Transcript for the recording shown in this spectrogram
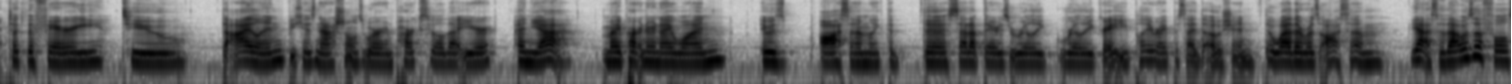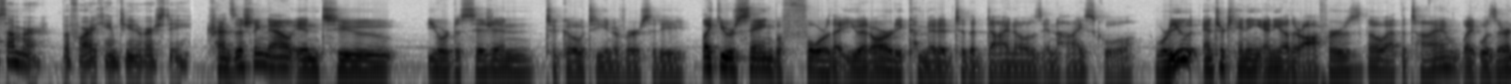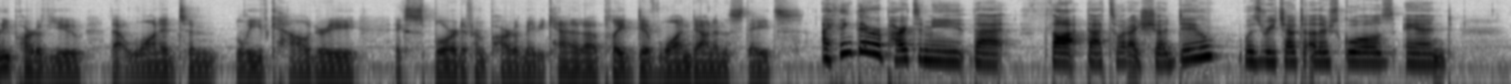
took the ferry to the island because nationals were in Parksville that year. And yeah, my partner and I won. It was awesome. Like the the setup there is really really great. You play right beside the ocean. The weather was awesome. Yeah, so that was a full summer before I came to university. Transitioning now into your decision to go to university. Like you were saying before that you had already committed to the Dinos in high school. Were you entertaining any other offers though at the time? Like was there any part of you that wanted to leave Calgary, explore a different part of maybe Canada, play Div 1 down in the states? I think there were parts of me that thought that's what I should do was reach out to other schools and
